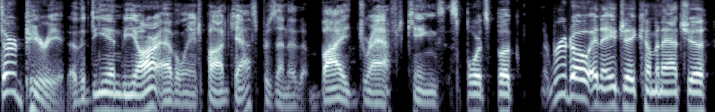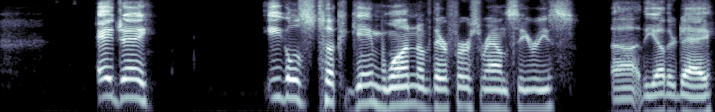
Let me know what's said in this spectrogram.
Third period of the DNVR Avalanche podcast presented by DraftKings Sportsbook. Rudo and AJ coming at you. AJ, Eagles took game one of their first round series uh, the other day,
